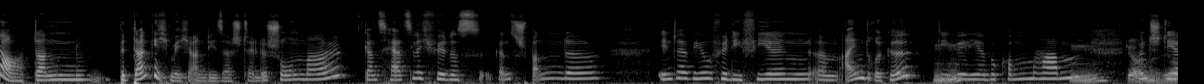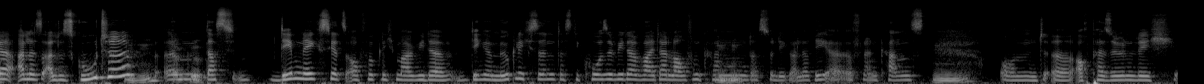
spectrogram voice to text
Ja, dann bedanke ich mich an dieser Stelle schon mal ganz herzlich für das ganz spannende Interview, für die vielen ähm, Eindrücke, die Mhm. wir hier bekommen haben. Mhm. Ich Gerne, wünsche dir ja. alles, alles Gute, Mhm, ähm, dass demnächst jetzt auch wirklich mal wieder Dinge möglich sind, dass die Kurse wieder weiterlaufen können, Mhm. dass du die Galerie eröffnen kannst Mhm. und äh, auch persönlich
